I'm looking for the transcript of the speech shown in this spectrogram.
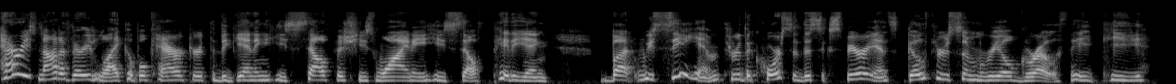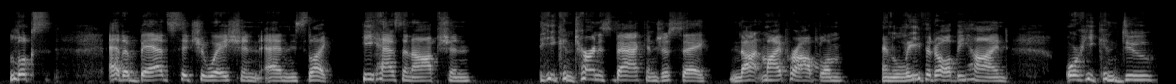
Harry's not a very likable character at the beginning. He's selfish, he's whiny, he's self-pitying, but we see him through the course of this experience go through some real growth. He he looks at a bad situation and he's like he has an option he can turn his back and just say, not my problem, and leave it all behind, or he can do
